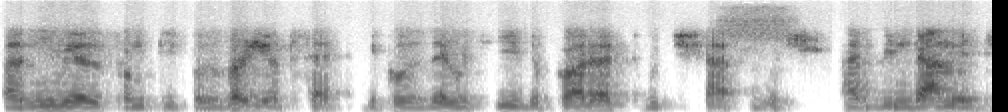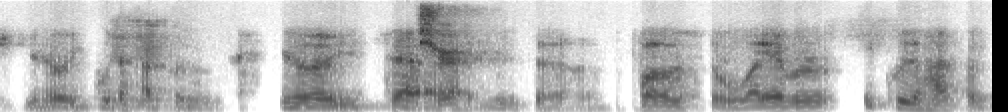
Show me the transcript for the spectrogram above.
an email from people very upset because they received a product which ha- which has been damaged. You know, it could mm-hmm. happen. You know, it's uh, sure. with the post or whatever. It could happen,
